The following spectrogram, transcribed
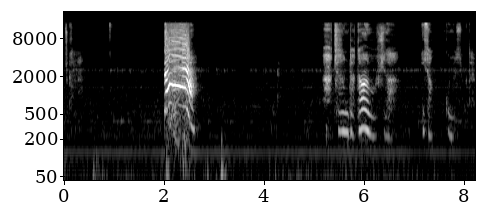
잠깐만. 아! 아, 죄송합니다. 다음에 봅시다. 이상 꿈이었습니다.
